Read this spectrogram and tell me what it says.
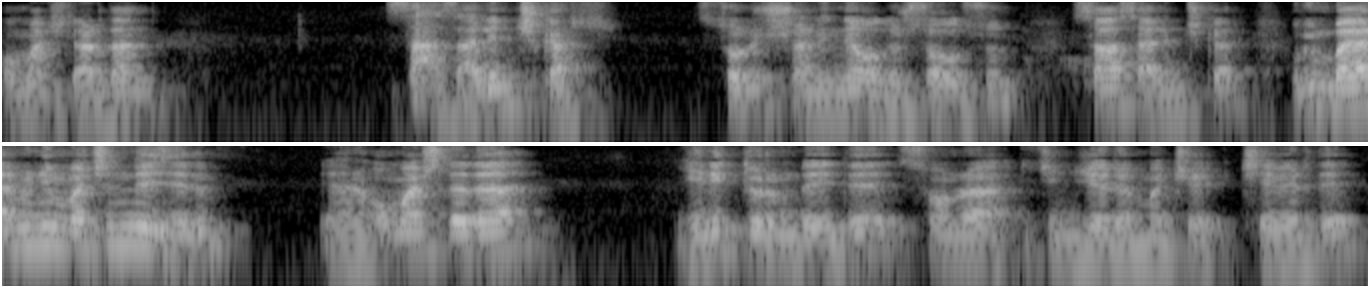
o maçlardan sağ salim çıkar. Sonuç hani ne olursa olsun sağ salim çıkar. Bugün Bayern Münih maçını da izledim. Yani o maçta da yenik durumdaydı. Sonra ikinci yarı maçı çevirdi.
